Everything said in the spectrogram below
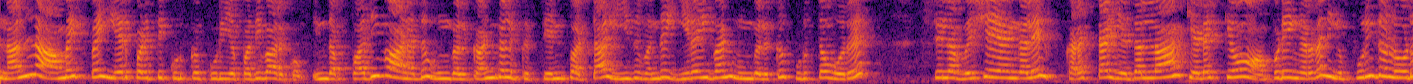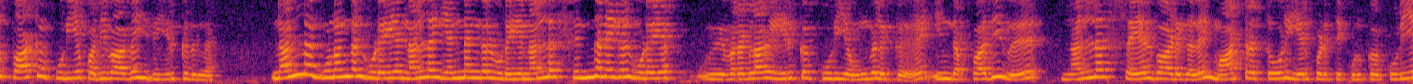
நல்ல அமைப்பை ஏற்படுத்தி கொடுக்கக்கூடிய பதிவாக இருக்கும். இந்த பதிவானது உங்கள் கண்களுக்கு தென்பட்டால் இது வந்து இறைவன் உங்களுக்கு கொடுத்த ஒரு சில விஷயங்களில் கரெக்டாக எதெல்லாம் கிடைக்கும் அப்படிங்கிறத நீங்கள் புரிதலோடு பார்க்கக்கூடிய பதிவாக இது இருக்குதுங்க. நல்ல குணங்கள் உடைய நல்ல எண்ணங்கள் உடைய நல்ல சிந்தனைகள் உடைய இவர்களாக இருக்கக்கூடிய உங்களுக்கு இந்த பதிவு நல்ல செயல்பாடுகளை மாற்றத்தோடு ஏற்படுத்தி கொடுக்கக்கூடிய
